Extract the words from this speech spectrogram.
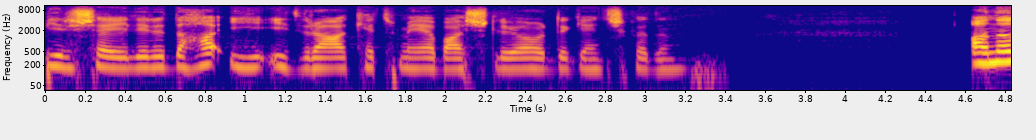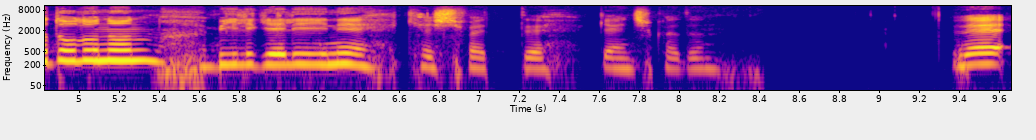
bir şeyleri daha iyi idrak etmeye başlıyordu genç kadın. Anadolu'nun bilgeliğini keşfetti genç kadın. Ve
